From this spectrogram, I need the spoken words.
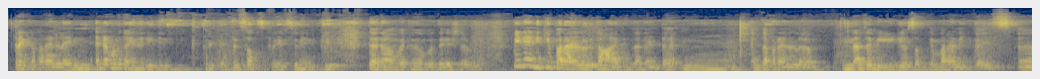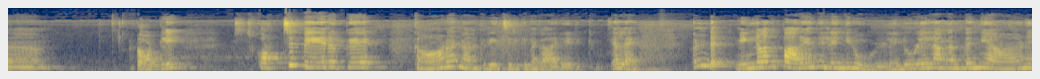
ഇത്രയൊക്കെ പറയാനുള്ളത് എന്നെ കൊണ്ട് കഴിയുന്ന രീതിയിൽ ഇത്രയ്ക്ക് എന്റെ സബ്സ്ക്രൈബ്സിന് എനിക്ക് തരാൻ പറ്റുന്ന ഉപദേശമുള്ളൂ. പിന്നെ എനിക്ക് പറയാനുള്ള ഒരു കാര്യം തന്നെ ഉണ്ട്. എന്താ പറയാനുള്ളത്? ഇന്നത്തെ വീഡിയോ സത്യം പറയുകയാണെങ്കിൽ ഗൈസ് ടോട്ടലി കുറച്ച് പേരൊക്കെ കാണാൻ ആഗ്രഹിച്ചിരിക്കുന്ന കാര്യമായിരിക്കും അല്ലേ? ഉണ്ട്. നിങ്ങളത് പറയുന്നില്ലെങ്കിൽ ഉള്ളിന്റെ ഉള്ളിൽ അങ്ങനെ തന്നെയാണ്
